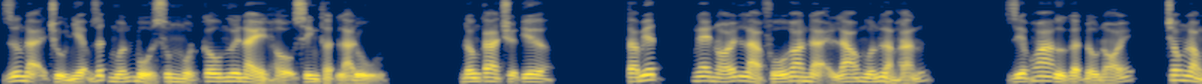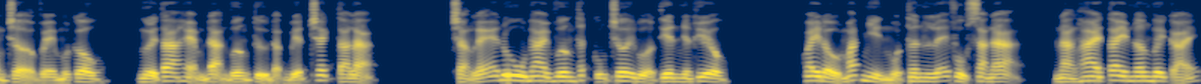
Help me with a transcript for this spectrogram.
Dương đại chủ nhiệm rất muốn bổ sung một câu ngươi này hậu sinh thật là đủ. Đông ca chuyện kia. Ta biết, nghe nói là phố hoan đại lao muốn làm hắn. Diệp hoa ừ gật đầu nói, trong lòng trở về một câu, người ta hẻm đạn vương tử đặc biệt trách ta lạc chẳng lẽ đu đai vương thất cũng chơi đùa tiên nhân khiêu? Quay đầu mắt nhìn một thân lễ phục san ạ nàng hai tay nâng vây cái,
